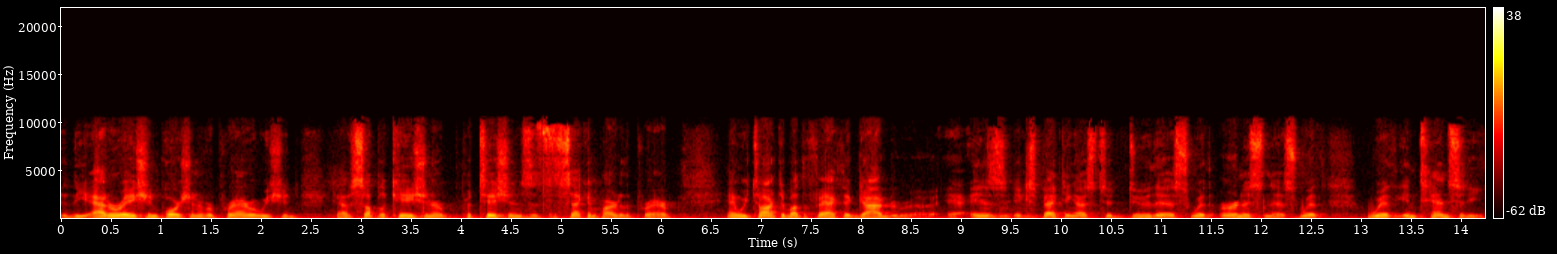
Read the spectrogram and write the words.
the adoration portion of a prayer. We should have supplication or petitions. It's the second part of the prayer. And we talked about the fact that God uh, is expecting us to do this with earnestness, with, with intensity,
